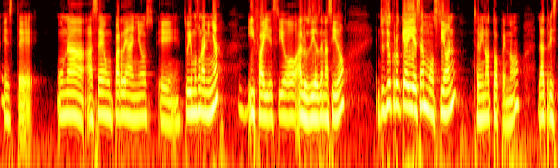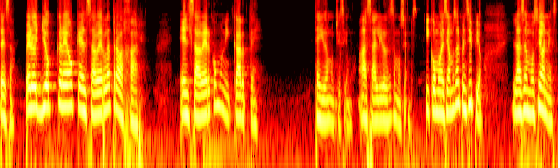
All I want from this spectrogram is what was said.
Este, una, hace un par de años eh, tuvimos una niña y falleció a los días de nacido. Entonces yo creo que ahí esa emoción se vino a tope, ¿no? La tristeza. Pero yo creo que el saberla trabajar, el saber comunicarte, te ayuda muchísimo a salir de esas emociones. Y como decíamos al principio, las emociones,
